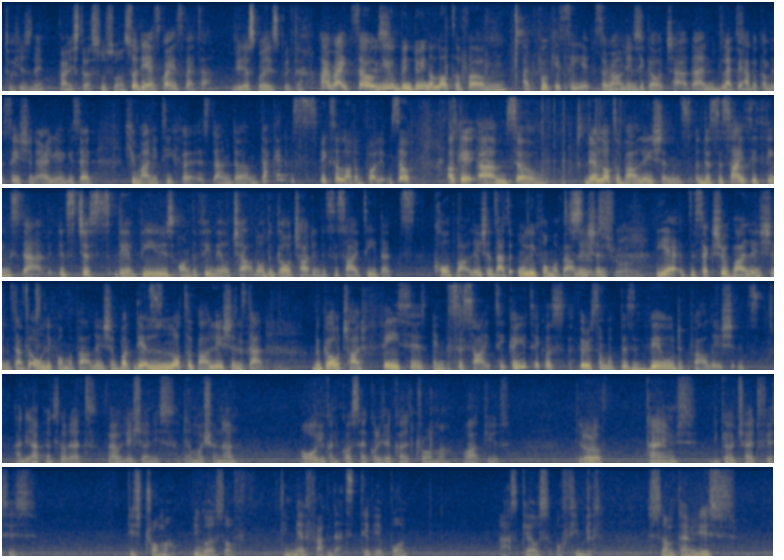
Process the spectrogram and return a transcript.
to his name, barrister. So, so, so, so the Esquire is better? The Esquire is better. All right. So yes. you've been doing a lot of um, advocacy surrounding yes. the girl child. And like we have a conversation earlier, you said humanity first. And um, that kind of speaks a lot of volume. So, okay, um, so there are lots of violations. The society thinks that it's just the abuse on the female child or the girl child in the society that's called violations. That's the only form of violation. Sexual. Yeah, the sexual violations. That's the only form of violation. But there are lots of violations Definitely. that the girl child faces in the society. Can you take us through some of these veiled violations? And the apex of that violation is emotional, or you can call psychological trauma or abuse. A lot of times, the girl child faces this trauma because mm. of the mere fact that they were born as girls or female. Sometimes this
